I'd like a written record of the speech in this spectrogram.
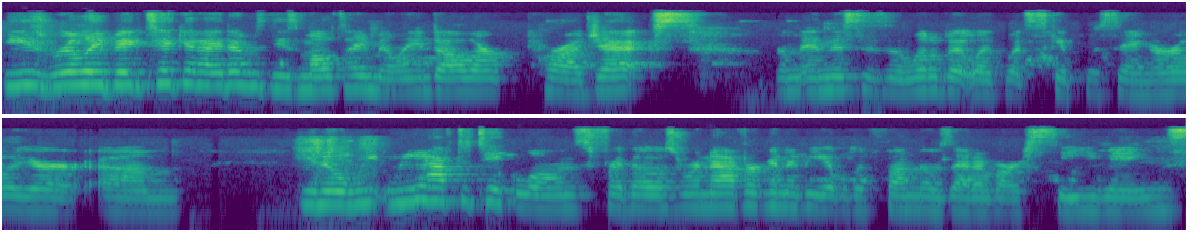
these really big ticket items, these multi-million dollar projects, um, and this is a little bit like what Skip was saying earlier, um, you know, we, we have to take loans for those. We're never going to be able to fund those out of our savings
